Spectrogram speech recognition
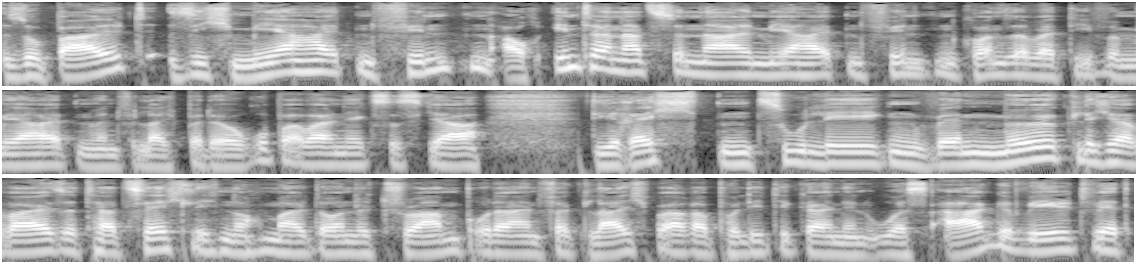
sobald sich Mehrheiten finden, auch international Mehrheiten finden, konservative Mehrheiten, wenn vielleicht bei der Europawahl nächstes Jahr die Rechten zulegen, wenn möglicherweise tatsächlich nochmal Donald Trump oder ein vergleichbarer Politiker in den USA gewählt wird,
